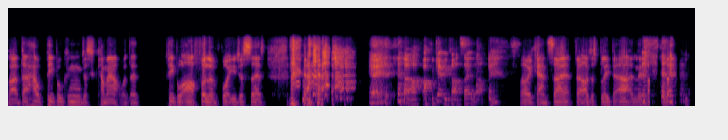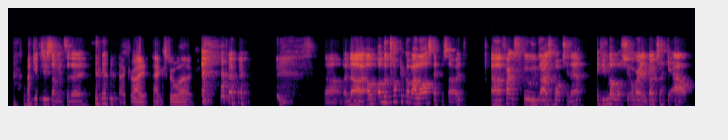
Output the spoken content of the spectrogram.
Like that, how people can just come out with the People are full of what you just said. I I forget we can't say that. oh, we can say it, but I'll just bleep it out and I, It gives you something to do. yeah, great extra work. Uh, but no, on, on the topic of our last episode, uh, thanks for you guys watching it. If you've not watched it already, go check it out.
